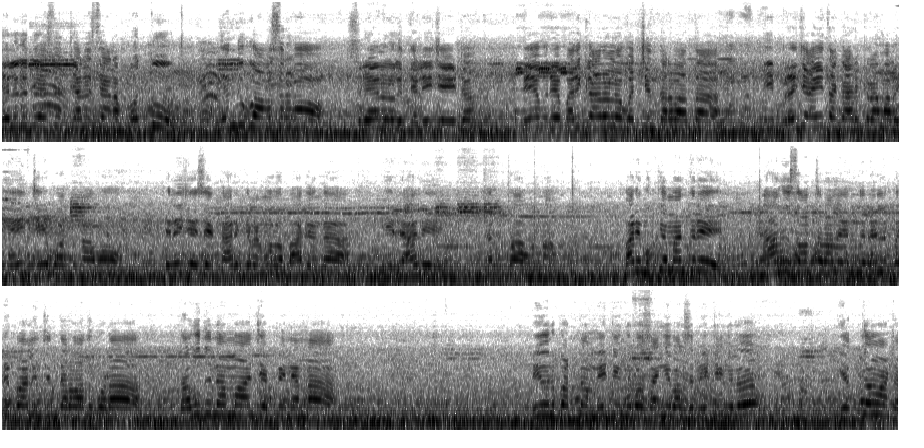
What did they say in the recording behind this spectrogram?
తెలుగుదేశం జనసేన పొత్తు ఎందుకు అవసరమో శ్రేణులకు తెలియజేయటం మేము రేపు అధికారంలోకి వచ్చిన తర్వాత ఈ ప్రజాహిత కార్యక్రమాలు ఏం చేయబోతున్నామో తెలియజేసే కార్యక్రమంలో భాగంగా ఈ ర్యాలీ జరుపుతూ ఉన్నాం. మరి ముఖ్యమంత్రి నాలుగు సంవత్సరాలు ఎనిమిది నెలలు పరిపాలించిన తర్వాత కూడా తగుదునమ్మా అని చెప్పి నిన్న భీమునిపట్నం మీటింగులో సంఘీవలస మీటింగులో యుద్ధం అంట.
